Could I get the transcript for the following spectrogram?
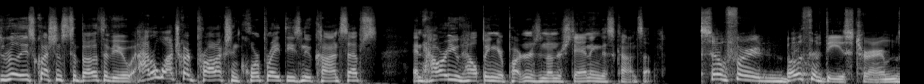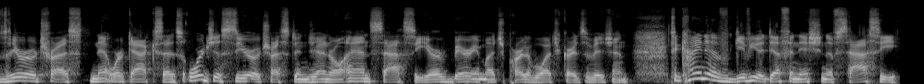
really, these questions to both of you How do WatchGuard products incorporate these new concepts? And how are you helping your partners in understanding this concept? So, for both of these terms, zero trust, network access, or just zero trust in general, and SASE are very much part of WatchGuard's vision. To kind of give you a definition of SASE,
